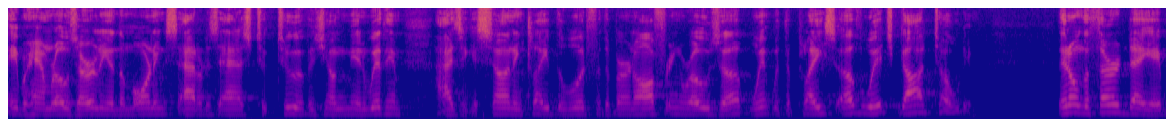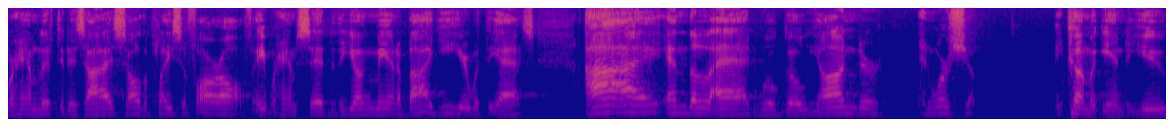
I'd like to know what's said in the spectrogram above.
Abraham rose early in the morning, saddled his ass, took two of his young men with him, Isaac his son, and clave the wood for the burnt offering, rose up, went with the place of which God told him. Then on the third day, Abraham lifted his eyes, saw the place afar off. Abraham said to the young men, Abide ye here with the ass. I and the lad will go yonder and worship and come again to you.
